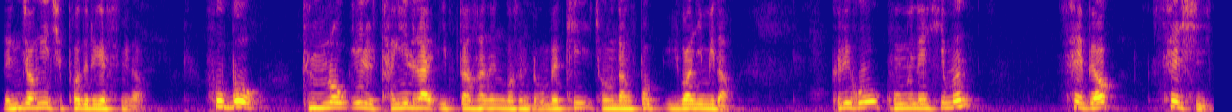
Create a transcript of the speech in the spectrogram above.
냉정히 짚어드리겠습니다. 후보 등록일 당일날 입당하는 것은 명백히 정당법 위반입니다. 그리고 국민의힘은 새벽 3시,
